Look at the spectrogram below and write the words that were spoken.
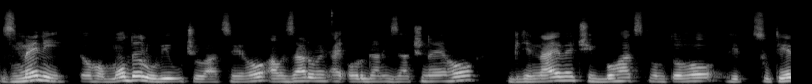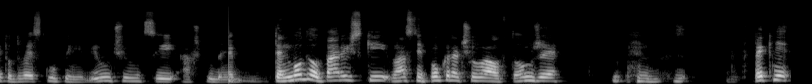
zmeny toho modelu vyučovacieho, ale zároveň aj organizačného, kde najväčším bohatstvom toho sú tieto dve skupiny, vyučujúci a študenti. Ten model parížský vlastne pokračoval v tom, že pekne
